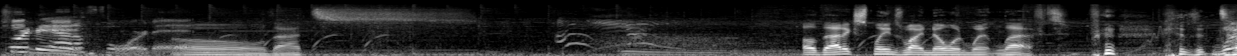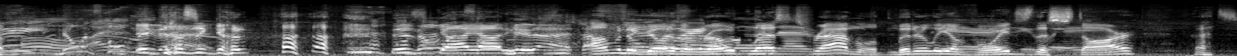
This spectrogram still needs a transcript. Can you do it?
afford it. can't afford it. Oh, that's. Hmm. Oh, that explains why no one went left. Because oh, it doesn't. Wait, no one told didn't- me It that. doesn't go. this No guy out here. that. I'm gonna go to the road less traveled. Literally avoids the star. That's.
